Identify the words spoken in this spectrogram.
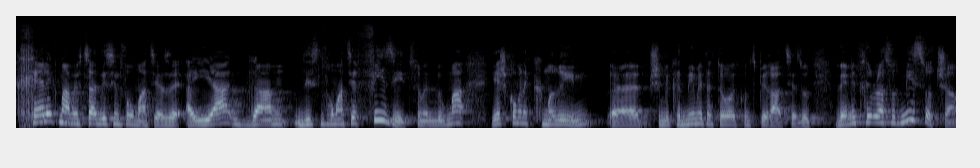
חלק מהמבצע דיסאינפורמציה הזה היה גם דיסאינפורמציה פיזית. זאת אומרת, לדוגמה, יש כל מיני כמרים uh, שמקדמים את התיאוריית קונספירציה הזאת, והם התחילו לעשות מיסות שם,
